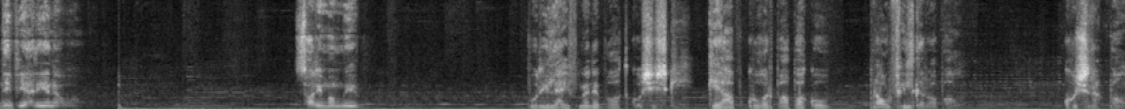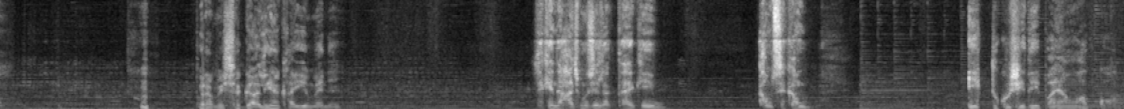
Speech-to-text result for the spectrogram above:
कितनी प्यारी है ना वो। सॉरी मम्मी। पूरी लाइफ मैंने बहुत कोशिश की कि आपको और पापा को प्राउड फील करवा पाऊँ, खुश रख पाऊँ। पर हमेशा गालियाँ खाई है मैंने। लेकिन आज मुझे लगता है कि कम से कम एक तो खुशी दे पाया हूँ आपको।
